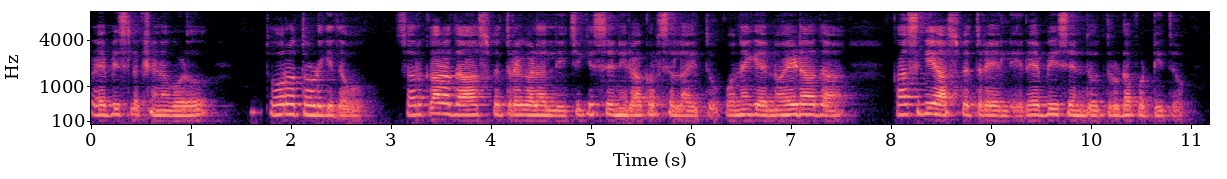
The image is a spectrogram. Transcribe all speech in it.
ರೇಬಿಸ್ ಲಕ್ಷಣಗಳು ತೋರತೊಡಗಿದವು. ಸರ್ಕಾರದ ಆಸ್ಪತ್ರೆಗಳಲ್ಲಿ ಚಿಕಿತ್ಸೆ ನಿರಾಕರಿಸಲಾಯಿತು. ಕೊನೆಗೆ ನೋಯ್ಡಾದ ಖಾಸಗಿ ಆಸ್ಪತ್ರೆಯಲ್ಲಿ ರೇಬಿಸ್ ಎಂದು ದೃಢಪಟ್ಟಿತು.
